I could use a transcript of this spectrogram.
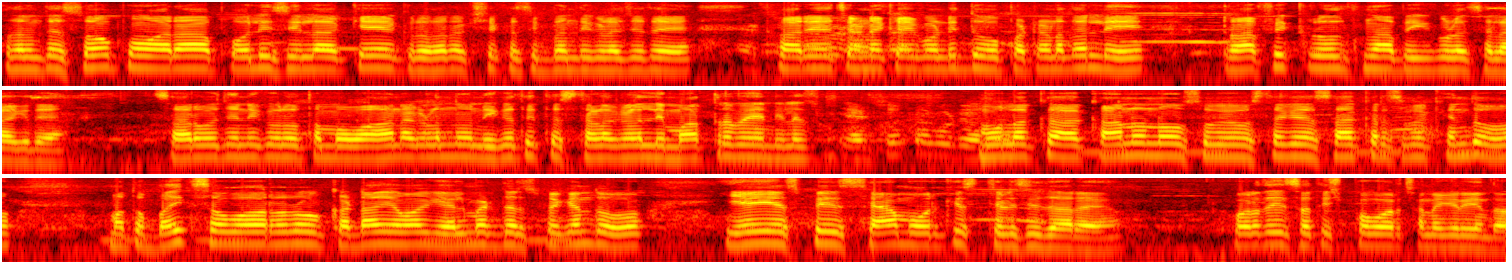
ಅದರಂತೆ ಸೋಮವಾರ ಪೊಲೀಸ್ ಇಲಾಖೆ, ಗೃಹ ರಕ್ಷಕ ಸಿಬ್ಬಂದಿಗಳ ಜೊತೆ ಕಾರ್ಯಾಚರಣೆ ಕೈಗೊಂಡಿದ್ದು, ಪಟ್ಟಣದಲ್ಲಿ ಟ್ರಾಫಿಕ್ ರೂಲ್ಸ್ನ ಬಿಗಿಗೊಳಿಸಲಾಗಿದೆ. ಸಾರ್ವಜನಿಕರು ತಮ್ಮ ವಾಹನಗಳನ್ನು ನಿಗದಿತ ಸ್ಥಳಗಳಲ್ಲಿ ಮಾತ್ರವೇ ನಿಲ್ಲಿಸುವ ಮೂಲಕ ಕಾನೂನು ಸುವ್ಯವಸ್ಥೆಗೆ ಸಹಕರಿಸಬೇಕೆಂದು ಮತ್ತು ಬೈಕ್ ಸವಾರರು ಕಡ್ಡಾಯವಾಗಿ ಹೆಲ್ಮೆಟ್ ಧರಿಸಬೇಕೆಂದು A S P Sam Varghese ತಿಳಿಸಿದ್ದಾರೆ. ವರದಿ ಸತೀಶ್ ಪವಾರ್, ಚನ್ನಗಿರಿಯಿಂದ.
